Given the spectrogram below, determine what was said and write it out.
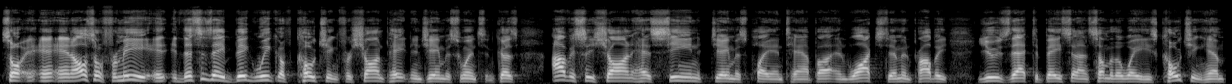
So, and also for me, this is a big week of coaching for Sean Payton and Jameis Winston because obviously Sean has seen Jameis play in Tampa and watched him and probably used that to base it on some of the way he's coaching him.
